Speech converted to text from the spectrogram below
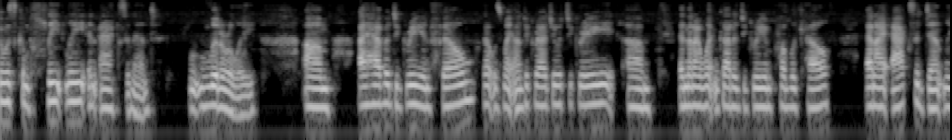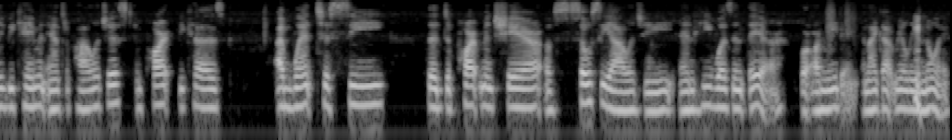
It was completely an accident, literally. Um, I have a degree in film. That was my undergraduate degree. Um, and then I went and got a degree in public health. And I accidentally became an anthropologist in part because I went to see the department chair of sociology and he wasn't there for our meeting. And I got really annoyed.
